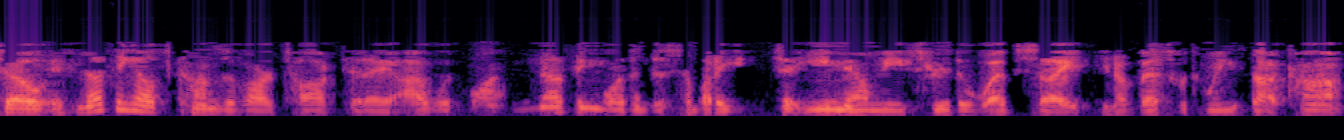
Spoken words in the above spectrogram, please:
So if nothing else comes of our talk today, I would want nothing more than just somebody to email me through the website, you know, vetswithwings.com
